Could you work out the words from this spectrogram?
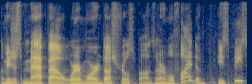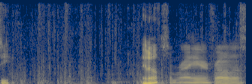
let me just map out where more industrial spawns are, and we'll find them. Easy peasy. You know? some right here in front of us.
